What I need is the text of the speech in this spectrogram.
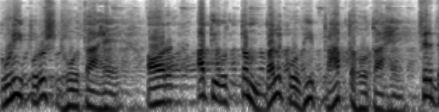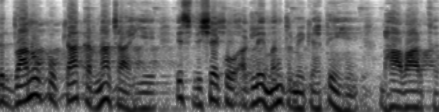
गुणी पुरुष ढूंढता है। और अति उत्तम बल को भी प्राप्त होता है। फिर विद्वानों को क्या करना चाहिए? इस विषय को अगले मंत्र में कहते हैं। भावार्थ,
